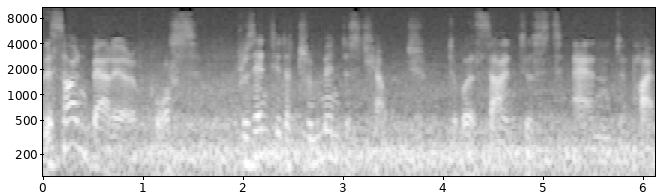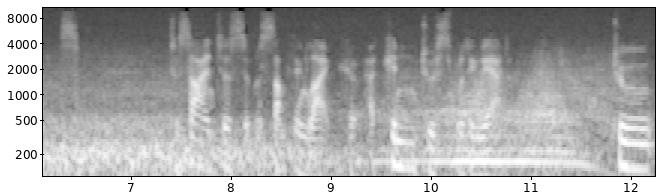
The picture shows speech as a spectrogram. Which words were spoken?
The sound barrier, of course, presented a tremendous challenge to both scientists and pilots. To scientists, it was something like uh, akin to splitting the atom. To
